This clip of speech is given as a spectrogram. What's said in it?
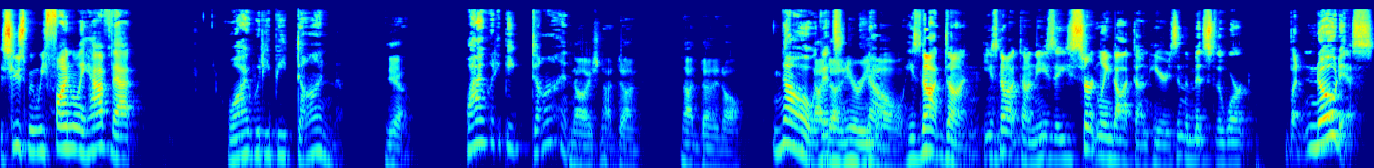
excuse me, we finally have that. Why would he be done? Yeah. Why would he be done? No, he's not done. Not done at all. No, Not done here either. no, he's not done. He's not done. He's he's certainly not done here. He's in the midst of the work. But notice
